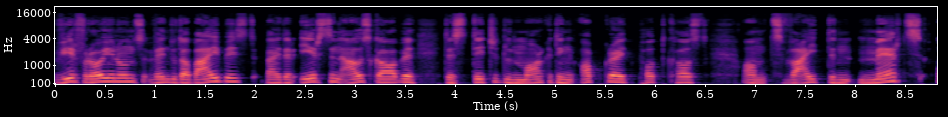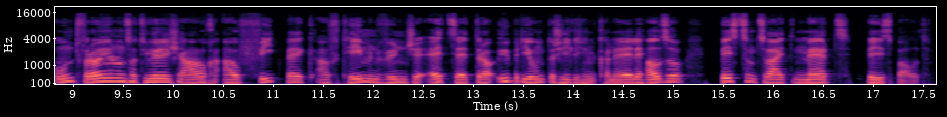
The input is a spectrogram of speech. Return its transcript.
Wir freuen uns, wenn du dabei bist bei der ersten Ausgabe des Digital Marketing Upgrade Podcast am 2. März und freuen uns natürlich auch auf Feedback, auf Themenwünsche etc. über die unterschiedlichen Kanäle. Also bis zum 2. März, bis bald.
